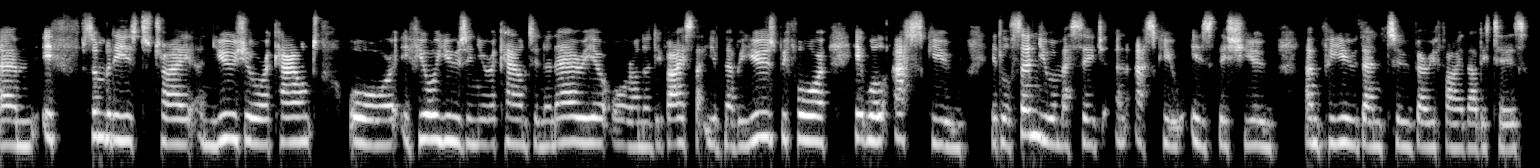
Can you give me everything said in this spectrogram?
Um, if somebody is to try and use your account or if you're using your account in an area or on a device that you've never used before, it will ask you, it'll send you a message and ask you, is this you? And for you then to verify that it is.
